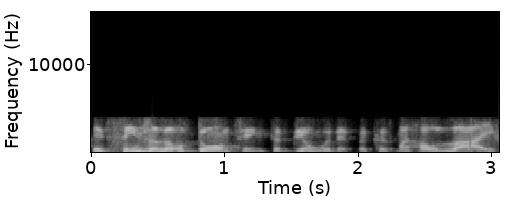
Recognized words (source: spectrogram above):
It seems a little daunting to deal with it because my whole life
